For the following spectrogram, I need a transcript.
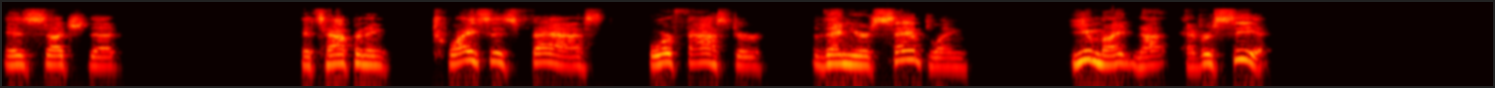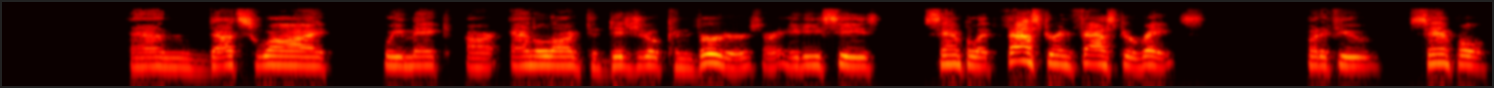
is such that it's happening twice as fast or faster than your sampling, you might not ever see it. And that's why we make our analog to digital converters, our ADCs, sample at faster and faster rates. But if you sample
